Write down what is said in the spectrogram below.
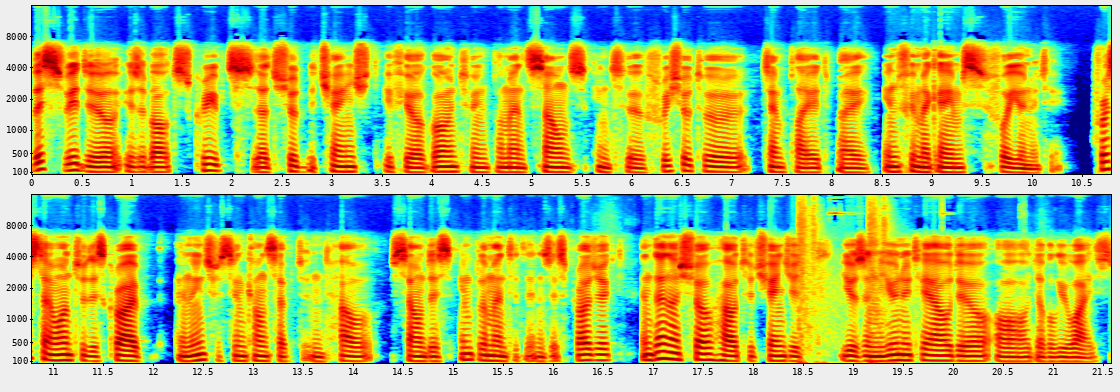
This video is about scripts that should be changed if you are going to implement sounds into FreeShooter template by Infima Games for Unity. First I want to describe an interesting concept in how sound is implemented in this project and then I show how to change it using Unity Audio or Wwise.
